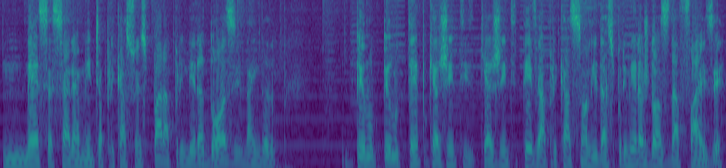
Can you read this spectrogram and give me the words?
necessariamente aplicações para a primeira dose, ainda pelo, pelo tempo que a, gente, que a gente teve a aplicação ali das primeiras doses da Pfizer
